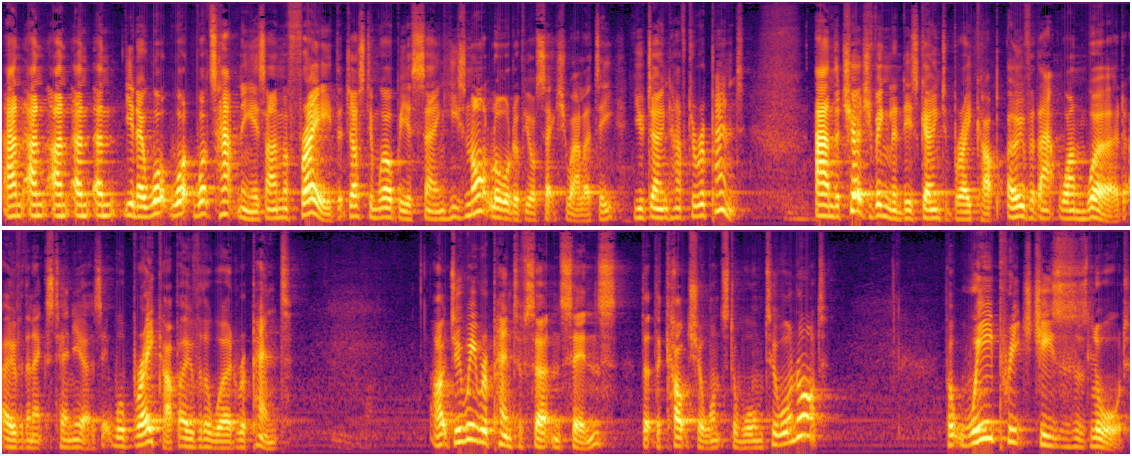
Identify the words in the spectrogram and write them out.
And, and, and, and, and you know, what, what, what's happening is I'm afraid that Justin Welby is saying he's not Lord of your sexuality, you don't have to repent. And the Church of England is going to break up over that one word over the next 10 years. It will break up over the word repent. Uh, do we repent of certain sins? that the culture wants to warm to or not. But we preach Jesus as Lord.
